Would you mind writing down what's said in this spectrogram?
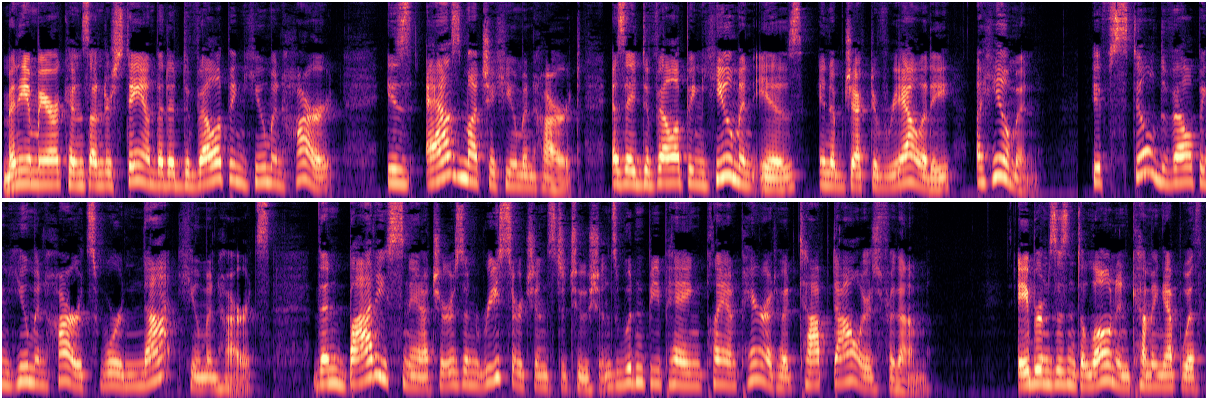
Many Americans understand that a developing human heart is as much a human heart as a developing human is, in objective reality, a human. If still developing human hearts were not human hearts, then body snatchers and research institutions wouldn't be paying Planned Parenthood top dollars for them. Abrams isn't alone in coming up with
